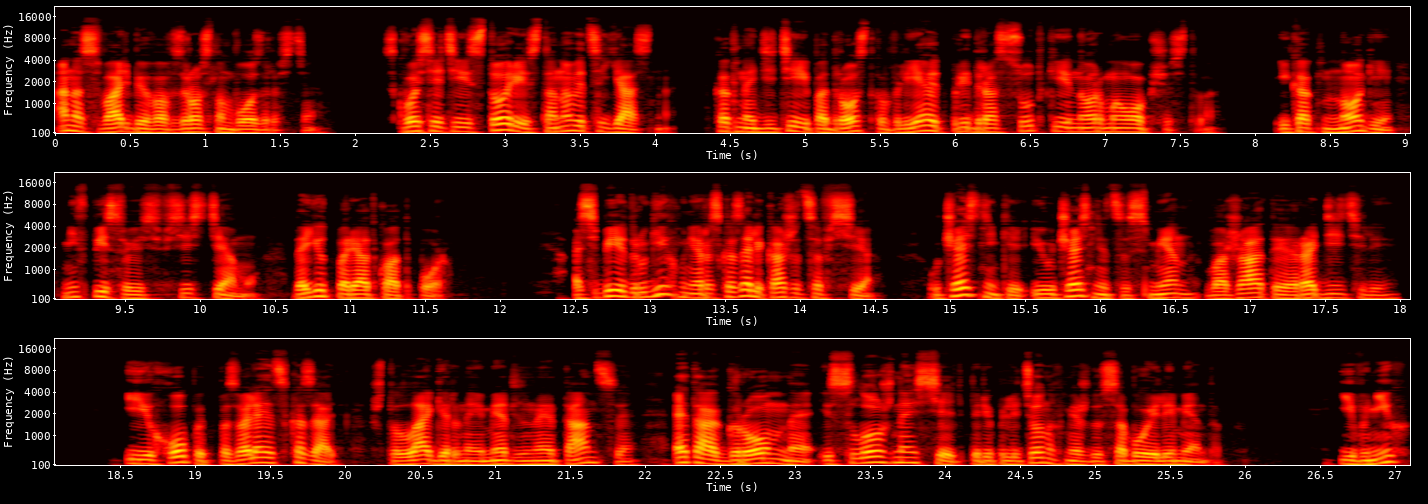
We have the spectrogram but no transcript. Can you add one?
а на свадьбе во взрослом возрасте. Сквозь эти истории становится ясно, как на детей и подростков влияют предрассудки и нормы общества, и как многие, не вписываясь в систему, дают порядку отпор. О себе и других мне рассказали, кажется, все. Участники и участницы смен, вожатые, родители. И их опыт позволяет сказать, что лагерные медленные танцы — это огромная и сложная сеть переплетенных между собой элементов. И в них,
